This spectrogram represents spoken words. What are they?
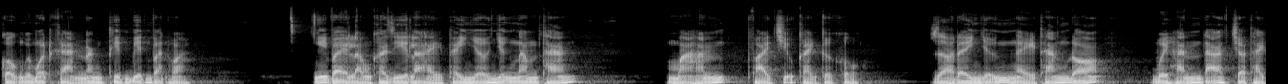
cùng với một khả năng thiên biến vạn hóa. Nghĩ vậy, lòng Khaji lại thấy nhớ những năm tháng mà hắn phải chịu cảnh cực khổ. Giờ đây những ngày tháng đó với hắn đã trở thành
